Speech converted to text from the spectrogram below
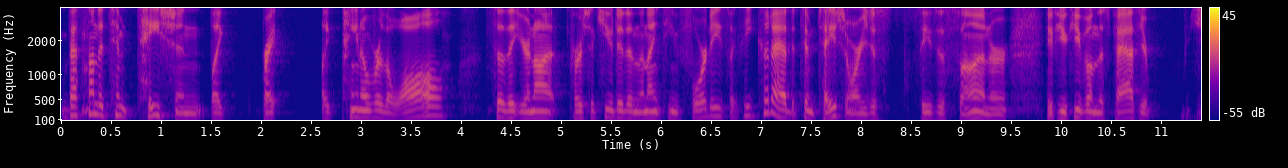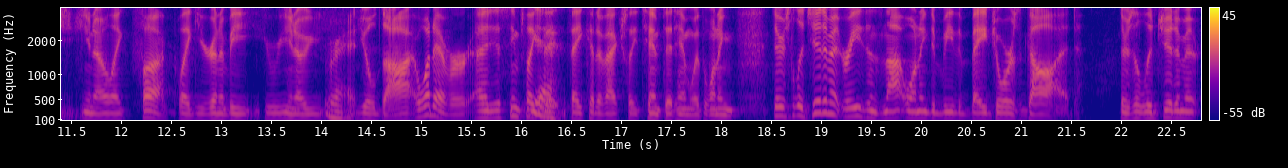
that's not a temptation like right like paint over the wall so that you're not persecuted in the 1940s like he could have had a temptation where he just sees his son or if you keep on this path you're you know like fuck like you're gonna be you, you know Right. you'll die whatever and it just seems like Yeah. they, they could have actually tempted him with wanting there's legitimate reasons not wanting to be the bajor's god there's a legitimate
